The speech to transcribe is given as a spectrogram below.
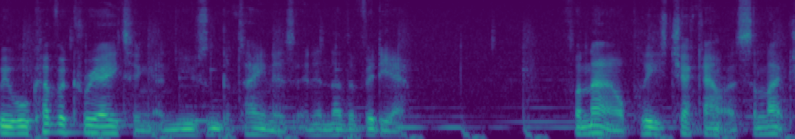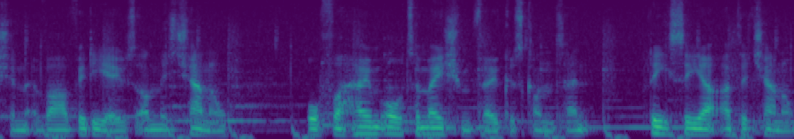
We will cover creating and using containers in another video. For now, please check out a selection of our videos on this channel, or for home automation focused content, please see our other channel.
